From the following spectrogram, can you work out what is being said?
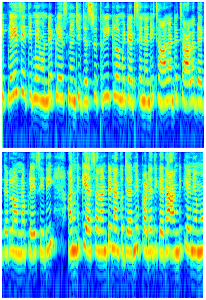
ఈ ప్లేస్ అయితే మేము ఉండే ప్లేస్ నుంచి జస్ట్ త్రీ కిలోమీటర్స్ ఏనండి. చాలా అంటే చాలా దగ్గరలో ఉన్న ప్లేస్ ఇది. అందుకే అసలు అంటే నాకు జర్నీ పడదు కదా. అందుకేనేమో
